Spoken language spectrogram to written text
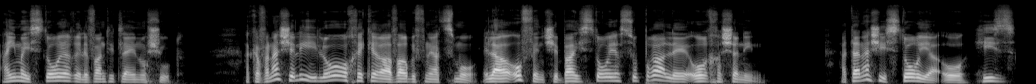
האם ההיסטוריה רלוונטית לאנושות. הכוונה שלי היא לא חקר העבר בפני עצמו, אלא האופן שבה היסטוריה סופרה לאורך השנים. הטענה שהיסטוריה, או his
